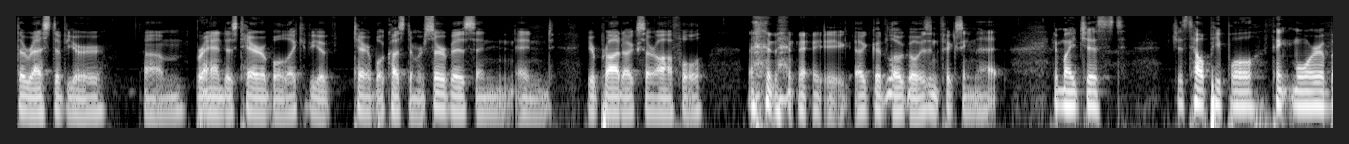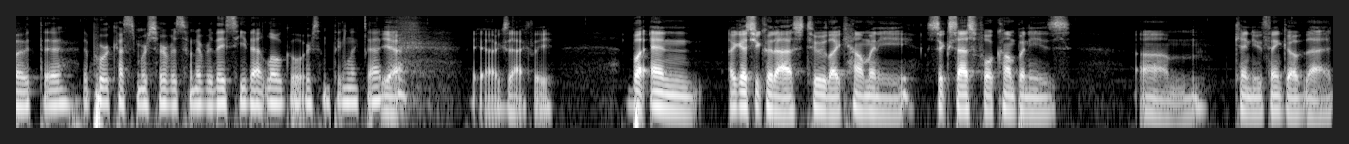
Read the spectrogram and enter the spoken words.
the rest of your um, brand is terrible, like if you have terrible customer service and and your products are awful, then a, good logo isn't fixing that. it might just just help people think more about the the poor customer service whenever they see that logo or something like that. Yeah. Yeah exactly. But and i guess you could ask too like how many successful companies um can you think of that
